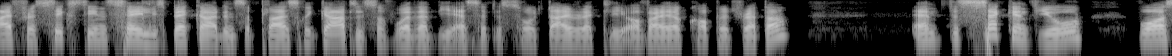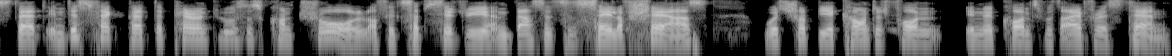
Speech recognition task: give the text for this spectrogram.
IFRS 16 sale leaseback guidance applies regardless of whether the asset is sold directly or via a corporate wrapper. And the second view was that in this fact pattern, the parent loses control of its subsidiary and thus it's a sale of shares, which should be accounted for in accordance with IFRS 10.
